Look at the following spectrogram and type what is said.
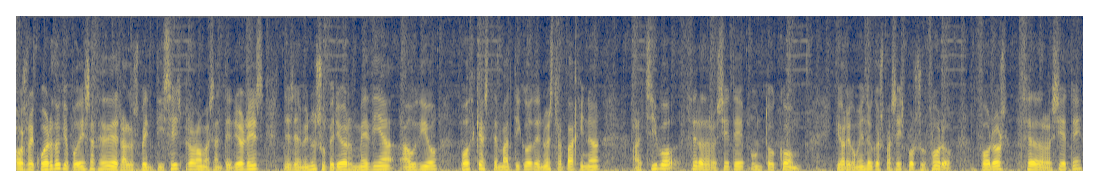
Os recuerdo que podéis acceder a los 26 programas anteriores desde el menú superior Media, Audio, Podcast temático de nuestra página archivo007.com y os recomiendo que os paséis por su foro, Foros 007,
